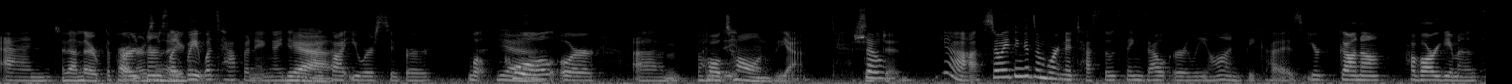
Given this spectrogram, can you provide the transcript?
and and then their the partners, partner's and like, wait, what's happening? I didn't. Yeah. I thought you were super, well, Yeah. cool, or um, the whole it- tone Yeah. So- Yeah. So I think it's important to test those things out early on because you're gonna have arguments.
